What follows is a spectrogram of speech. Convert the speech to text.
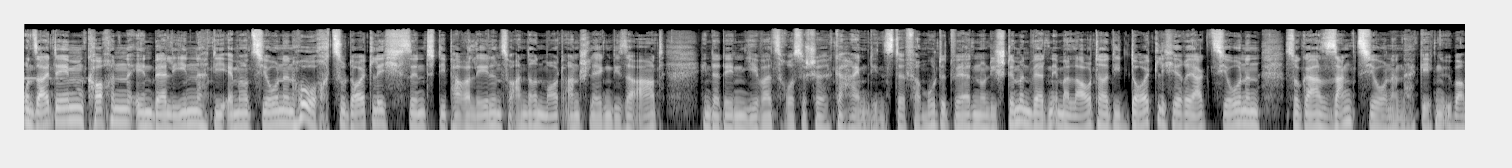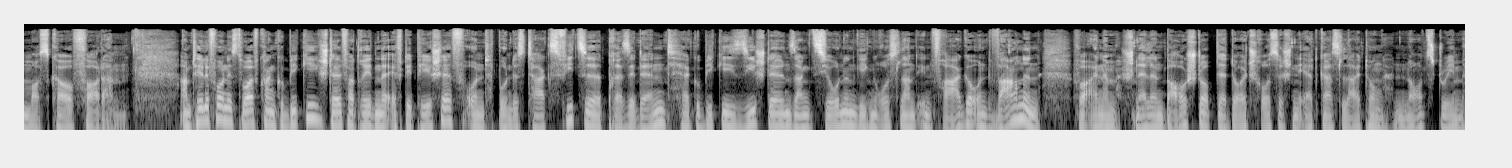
Und seitdem kochen in Berlin die Emotionen hoch. Zu deutlich sind die Parallelen zu anderen Mordanschlägen dieser Art, hinter denen jeweils russische Geheimdienste vermutet werden. Und die Stimmen werden immer lauter, die deutliche Reaktionen, sogar Sanktionen gegenüber Moskau fordern. Am Telefon ist Wolfgang Kubicki, stellvertretender FDP-Chef und Bundestagsvizepräsident. Herr Kubicki, Sie stellen Sanktionen gegen Russland in Frage und warnen vor einem schnellen Baustopp der deutsch-russischen Erdgasleitung Nord Stream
